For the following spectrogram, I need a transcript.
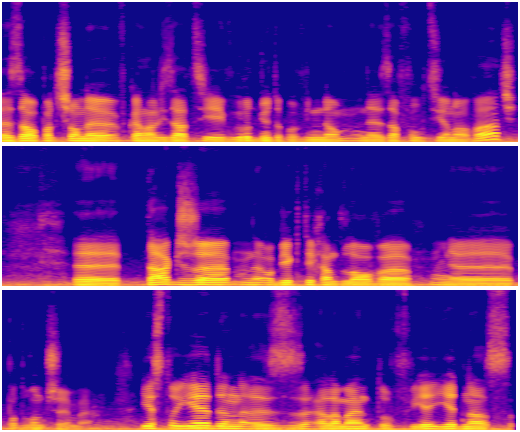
e, zaopatrzone w kanalizację i w grudniu to powinno e, zafunkcjonować. E, Także e, obiekty handlowe podłączymy. Jest to jeden z elementów, je- jedna z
